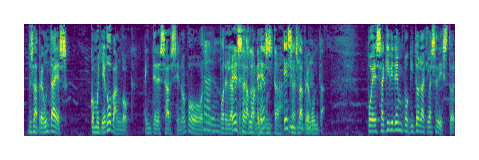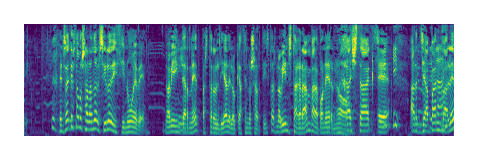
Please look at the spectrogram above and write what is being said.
Entonces la pregunta es, ¿cómo llegó Van Gogh a interesarse ¿no? por, Claro. por el arte Esa es la japonés? pregunta. Esa es la pregunta. Pues aquí viene un poquito la clase de historia. Pensad que estamos hablando del siglo XIX. No había Sí. internet para estar al día de lo que hacen los artistas. No había Instagram para poner No. hashtag eh, Sí, Art Japan. ¿vale?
